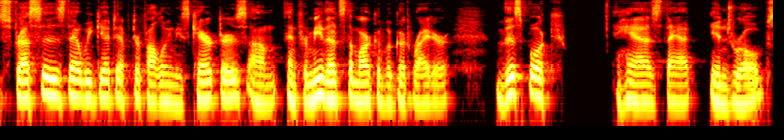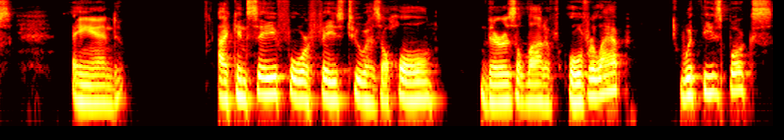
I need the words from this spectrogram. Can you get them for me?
stresses that we get after following these characters. Um, and for me, that's the mark of a good writer. This book has that in droves. And I can say for phase two as a whole, there is a lot of overlap with these books.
